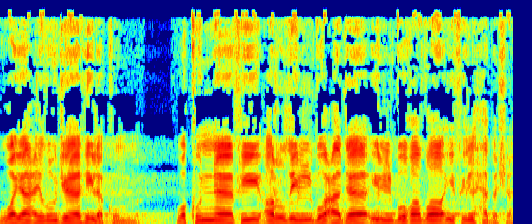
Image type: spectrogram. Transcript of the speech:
ويعظ جاهلكم وكنا في أرض البعداء البغضاء في الحبشة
